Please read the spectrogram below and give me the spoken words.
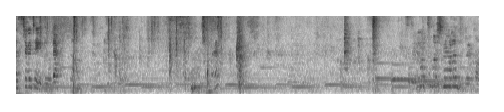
ടെസ്റ്റ് ഒക്കെ ചെയ്തു അല്ലേ? പ്രശ്നങ്ങളുണ്ട് കേട്ടോ.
